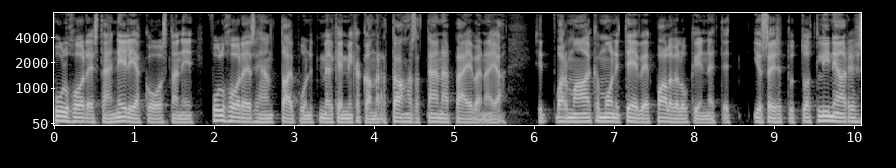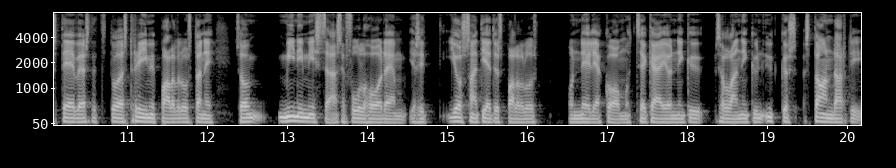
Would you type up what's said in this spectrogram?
Full HDsta ja 4Ksta, niin Full HD sehän taipuu nyt melkein mikä kamera tahansa tänä päivänä. Ja sitten varmaan aika moni TV-palvelukin, että et jos ei se tule tuolta lineaarisesta TVstä, että se tulee striimipalvelusta, niin se on minimissään se Full HD ja sitten jossain tietyissä palveluissa on 4K, mutta sekä ei ole niin kuin sellainen niin kuin ykkösstandardi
